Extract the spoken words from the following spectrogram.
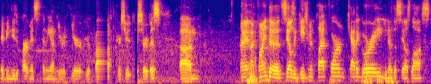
maybe new departments depending on your your, your product or service. Um, I, I, find the sales engagement platform category, you know, the Saleslofts,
